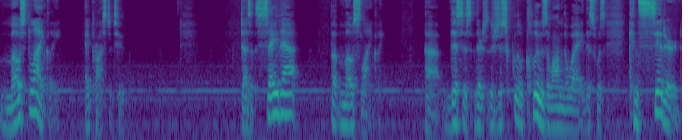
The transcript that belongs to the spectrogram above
Most likely a prostitute. Doesn't say that, but most likely. Uh, this is there's there's just little clues along the way. This was considered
